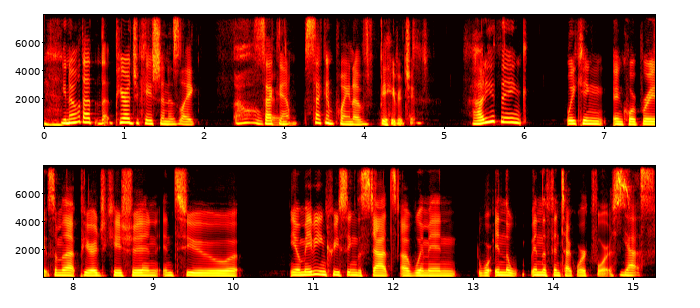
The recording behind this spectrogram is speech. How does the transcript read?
you know, that, that peer education is like Oh, okay. second second point of behavior change. How do you think we can incorporate some of that peer education into, you know, maybe increasing the stats of women in the in the fintech workforce? Yes.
